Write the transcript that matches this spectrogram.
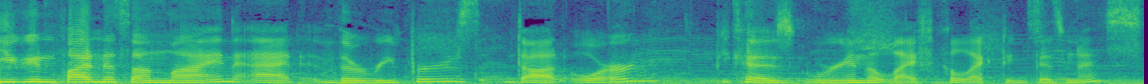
You can find us online at thereapers.org because we're in the life collecting business.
